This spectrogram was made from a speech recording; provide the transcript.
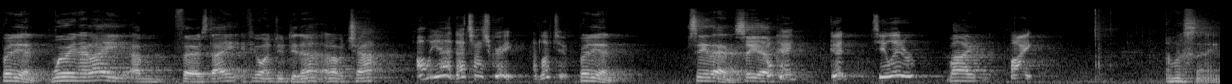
Brilliant. We're in LA um, Thursday. If you want to do dinner and have a chat, Oh yeah, that sounds great. I'd love to. brilliant. See you then. See ya. Okay, good. See you later. Bye. Bye. I must say,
